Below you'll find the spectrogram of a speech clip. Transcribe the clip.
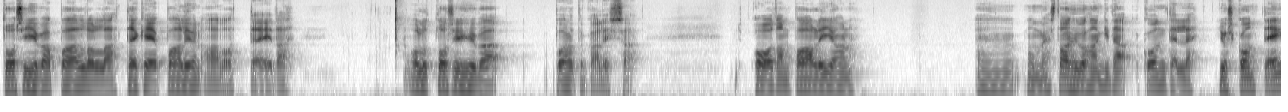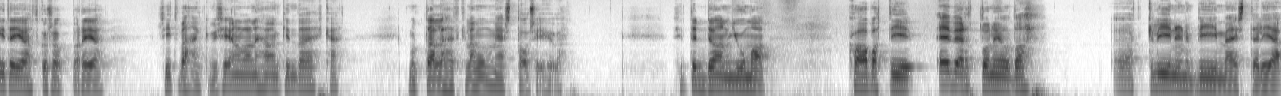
Tosi hyvä pallolla, tekee paljon aloitteita. Ollut tosi hyvä Portugalissa. Ootan paljon. Öö, mun mielestä on hyvä hankinta Kontelle. Jos Kontte ei tee jatkosopparia, sit vähän kyseenalainen hankinta ehkä, mutta tällä hetkellä mun mielestä tosi hyvä. Sitten Dan Juma kaapattiin Evertonilta äh, Cleanin viimeistelijä.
